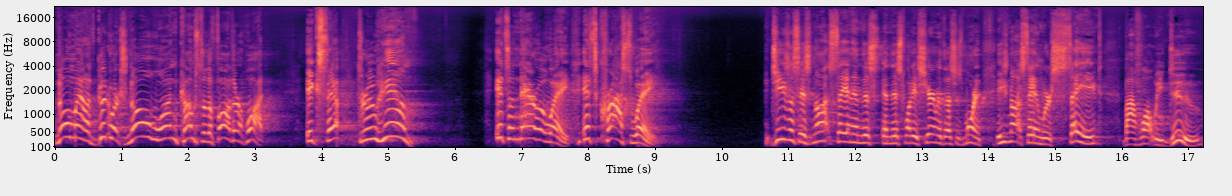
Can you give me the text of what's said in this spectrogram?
no man of good works, no one comes to the Father, what? Except through him. It's a narrow way. It's Christ's way. Jesus is not saying in this, in this, what he's sharing with us this morning, he's not saying we're saved by what we do,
